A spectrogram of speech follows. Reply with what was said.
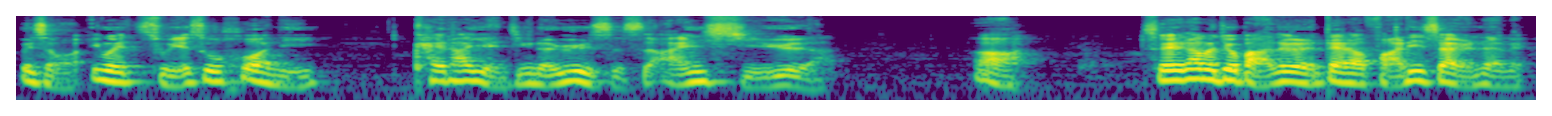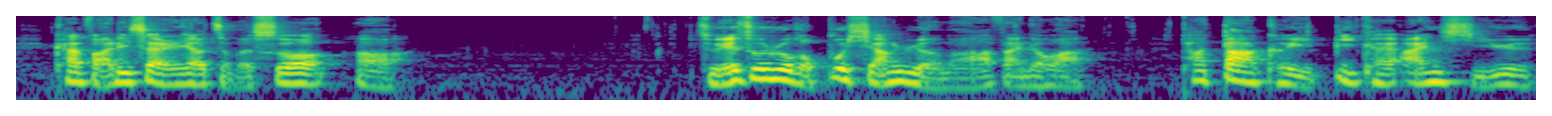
为什么？因为主耶稣和尼开他眼睛的日子是安息日啊！啊，所以他们就把这个人带到法利赛人那边，看法利赛人要怎么说啊。主耶稣如果不想惹麻烦的话，他大可以避开安息日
